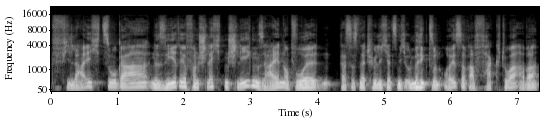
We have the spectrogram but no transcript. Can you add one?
vielleicht sogar eine Serie von schlechten Schlägen sein, obwohl das ist natürlich jetzt nicht unbedingt so ein äußerer Faktor, aber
